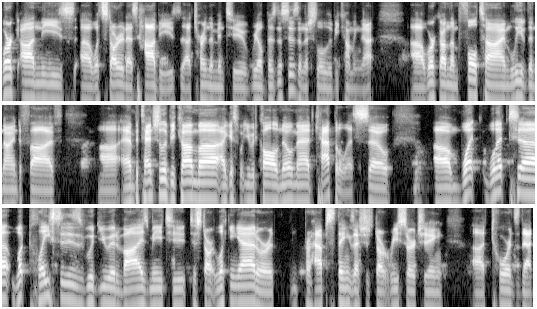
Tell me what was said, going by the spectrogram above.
work on these, uh, what started as hobbies, turn them into real businesses, and they're slowly becoming that. work on them full time, leave the nine to five, uh, and potentially become, uh, I guess, what you would call nomad capitalists. So, um, what what uh, what places would you advise me to to start looking at, or perhaps things I should start researching uh, towards that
